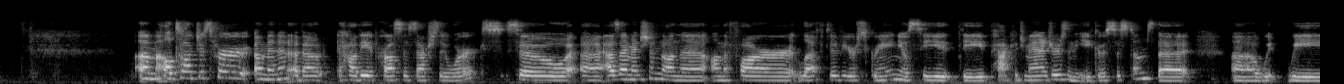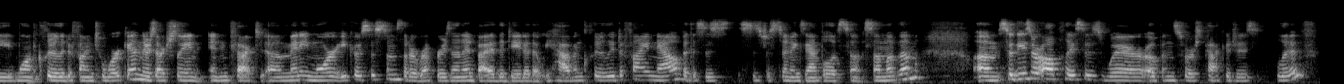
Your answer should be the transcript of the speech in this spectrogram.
Um, I'll talk just for a minute about how the process actually works. So uh, as I mentioned on the on the far left of your screen, you'll see the package managers and the ecosystems that uh, we, we want clearly defined to work in. There's actually, in, in fact, uh, many more ecosystems that are represented by the data that we have in clearly defined now, but this is this is just an example of some, some of them. Um, so these are all places where open source packages live.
